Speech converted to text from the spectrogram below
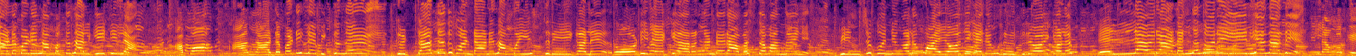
നടപടി നമുക്ക് നൽകിയിട്ടില്ല. അപ്പോ ആ നടപടി ലഭിക്കുന്ന കിട്ടാത്തത് കൊണ്ടാണ് നമ്മ ഈ സ്ത്രീകൾ റോഡിലേക്ക് ഇറങ്ങേണ്ട ഒരു അവസ്ഥ വന്നതിന് പിഞ്ചു കുഞ്ഞുങ്ങളും വയോധികരും ഹൃദ്രോഗികളും എല്ലാവരും അടങ്ങുന്ന ഒരു ഏരിയ നമുക്ക്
